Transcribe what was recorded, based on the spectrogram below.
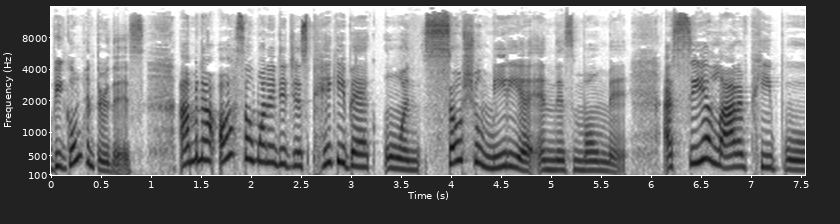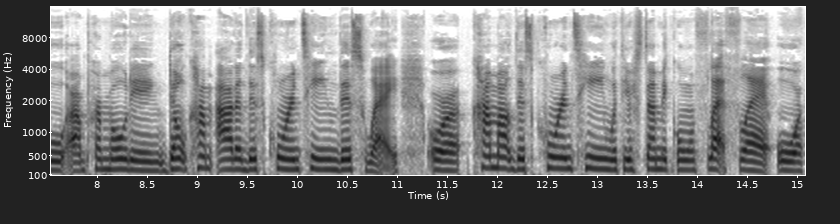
be going through this. Um, and I also wanted to just piggyback on social media in this moment. I see a lot of people um, promoting don't come out of this quarantine this way, or come out this quarantine with your stomach going flat, flat, or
